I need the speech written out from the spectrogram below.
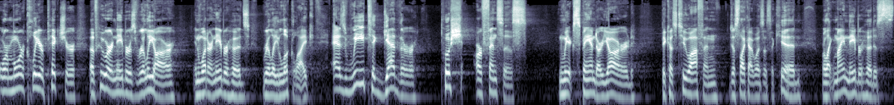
or more clear picture of who our neighbors really are and what our neighborhoods really look like as we together push our fences and we expand our yard because too often, just like I was as a kid, we're like, my neighborhood is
